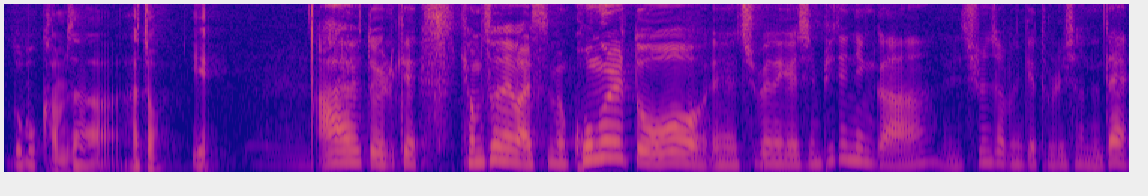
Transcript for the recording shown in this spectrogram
너무 감사하죠. 예. 아유 또 이렇게 겸손의 말씀을 공을 또 예, 주변에 계신 PD님과 출연자분께 돌리셨는데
